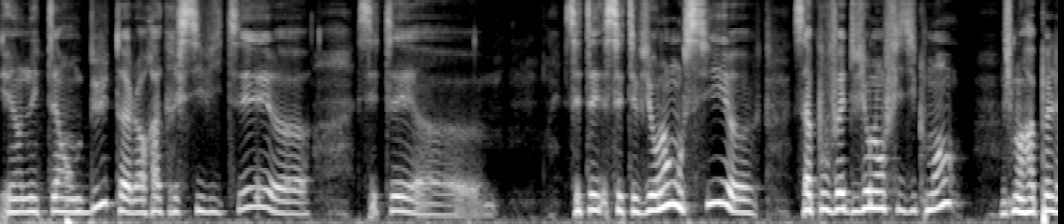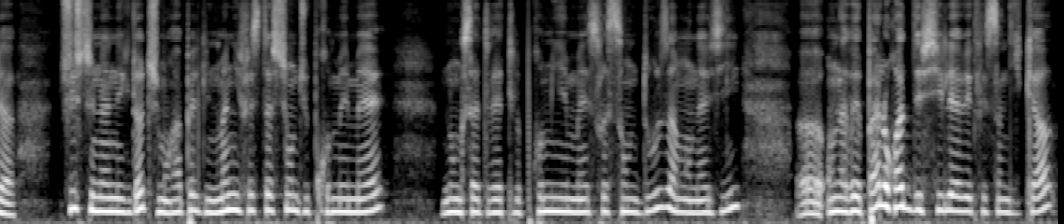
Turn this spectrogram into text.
et on était en but à leur agressivité. c'était c'était violent aussi. Euh, ça pouvait être violent physiquement. Je me rappelle, euh, juste une anecdote, je me rappelle d'une manifestation du 1er mai. Donc ça devait être le 1er mai 72 à mon avis. Euh, on n'avait pas le droit de défiler avec les syndicats.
